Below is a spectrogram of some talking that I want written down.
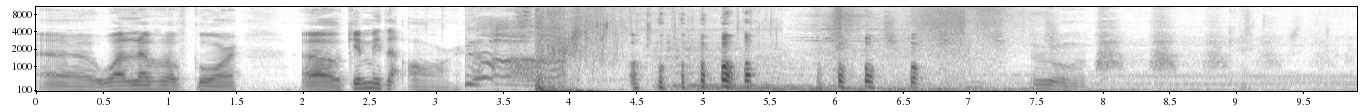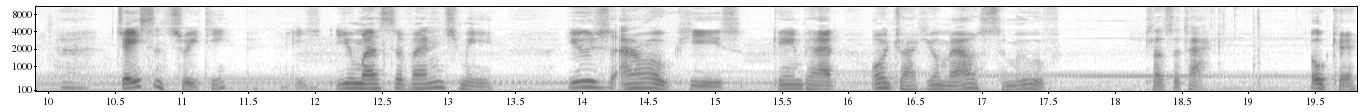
Uh, what level of gore? Oh, give me the R. Jason, sweetie, you must avenge me. Use arrow keys, gamepad, or drag your mouse to move. Plus attack. Okay.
